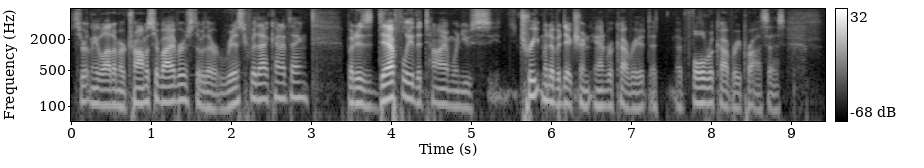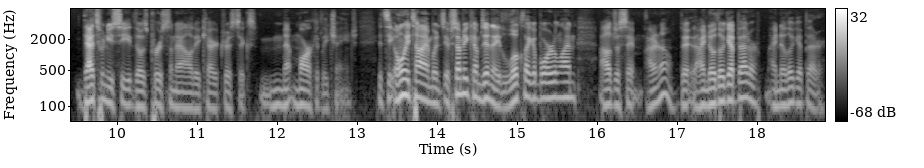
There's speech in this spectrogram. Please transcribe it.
Certainly, a lot of them are trauma survivors, so they're at risk for that kind of thing. But it is definitely the time when you see treatment of addiction and recovery, a, a full recovery process. That's when you see those personality characteristics markedly change. It's the only time when if somebody comes in and they look like a borderline, I'll just say, I don't know. I know they'll get better. I know they'll get better.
